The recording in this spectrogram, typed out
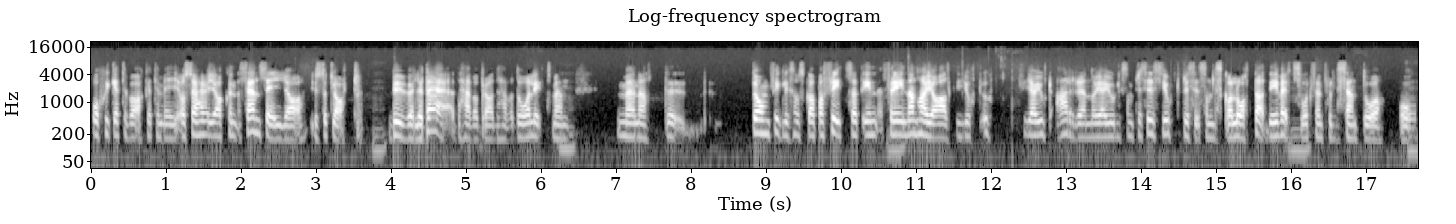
och skicka tillbaka till mig. Och så har jag kunnat, sen säger jag ju såklart Mm. bu eller bä, det här var bra, det här var dåligt. Men, Mm. men att eh, de fick liksom skapa fritt. Så att in, för innan har jag alltid gjort upp. Jag har gjort arren och jag har liksom precis gjort precis som det ska låta. Det är väldigt Mm. svårt för en producent då att Mm.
